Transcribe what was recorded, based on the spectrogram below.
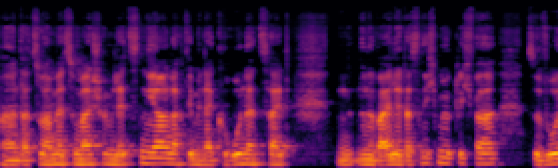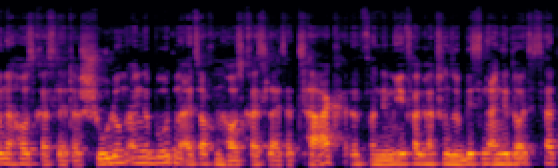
Äh, dazu haben wir zum Beispiel im letzten Jahr, nachdem in der Corona-Zeit eine Weile das nicht möglich war, sowohl eine Hauskreisleiter-Schulung angeboten, als auch einen Hauskreisleiter-Tag, äh, von dem Eva gerade schon so ein bisschen angedeutet hat,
